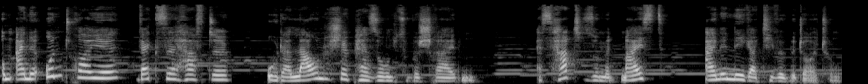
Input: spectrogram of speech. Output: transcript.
um eine untreue, wechselhafte oder launische Person zu beschreiben. Es hat somit meist eine negative Bedeutung.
